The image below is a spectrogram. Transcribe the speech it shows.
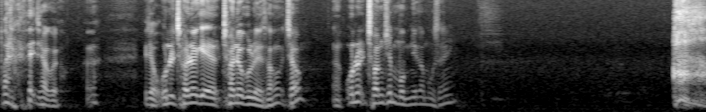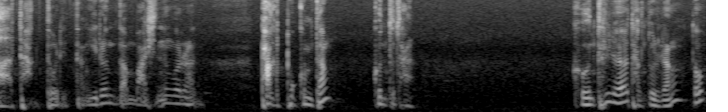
빨리 끝내자고요. 어? 그죠? 오늘 저녁에 저녁을 위해서 그죠? 어, 오늘 점심 뭡니까, 목사님? 아, 닭도리탕 이런 다 맛있는 거를 한 닭볶음탕? 그건 또 다. 그건 틀려요, 닭도리랑 또?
